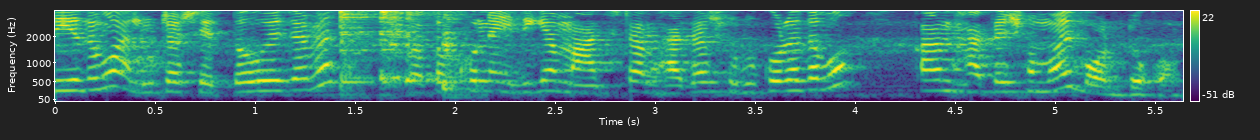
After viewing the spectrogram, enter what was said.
দিয়ে দেবো, আলুটা সেদ্ধ হয়ে যাবে, ততক্ষণে এইদিকে মাছটা ভাজা শুরু করে দেবো, কারণ হাতে সময় বড্ড কম।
